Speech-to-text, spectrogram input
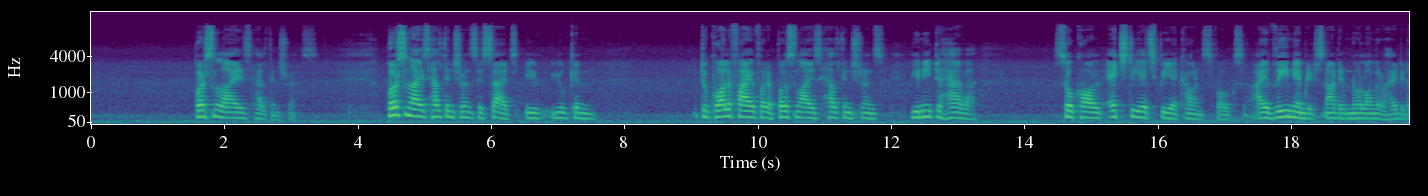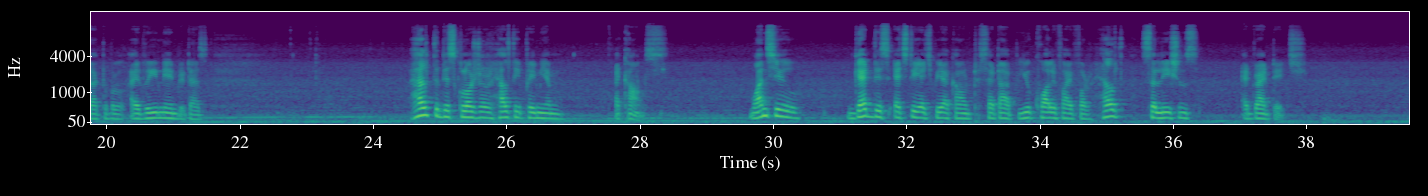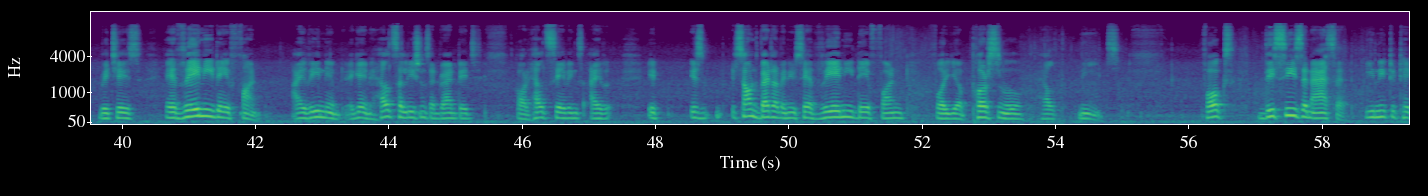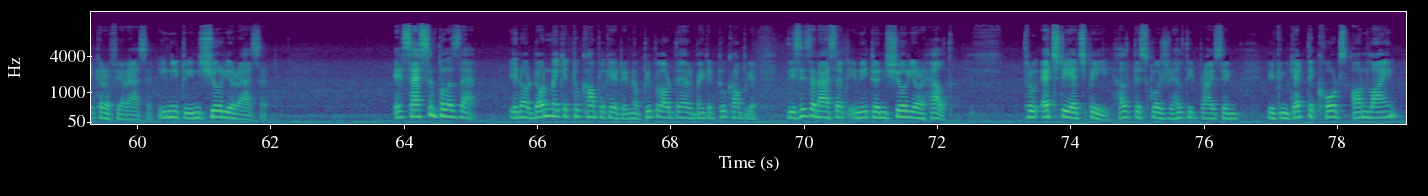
Personalized health insurance personalized health insurance is such you you can to qualify for a personalized health insurance you need to have a so-called HDHP accounts folks. I renamed it. It's not even no longer a high deductible. I renamed it as health disclosure healthy premium accounts. Once you get this HDHP account set up, you qualify for Health Solutions Advantage, which is a rainy day fund. I renamed again Health Solutions Advantage or Health Savings. I it is it sounds better when you say rainy day fund for your personal health needs. Folks, this is an asset you need to take care of your asset. You need to insure your asset. It's as simple as that. You know, don't make it too complicated. You know, people out there make it too complicated. This is an asset. You need to insure your health through HDHP, health disclosure, healthy pricing. You can get the quotes online.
